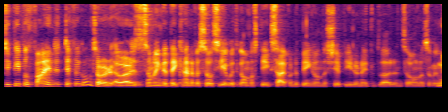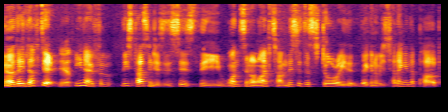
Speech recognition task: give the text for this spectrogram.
do people find it difficult, or, or is it something that they kind of associate with almost the excitement of being on the ship? You donate the blood and so on, or something. No, they loved it. Yeah. You know, for these passengers, this is the once in a lifetime. This is the story that they're going to be telling in the pub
